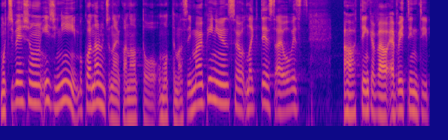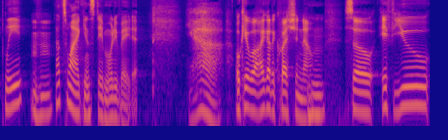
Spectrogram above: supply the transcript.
モチベーション維持に僕はなるんじゃないかなと思ってます。In my opinion, so like this, I always、uh, think about everything deeply. That's why I can stay motivated. Yeah. Okay, well, I got a question now. So, if you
